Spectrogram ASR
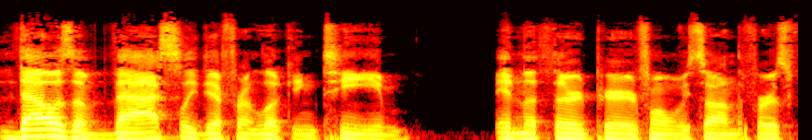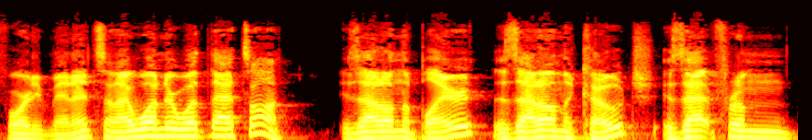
that was a vastly different looking team in the third period from what we saw in the first 40 minutes. And I wonder what that's on. Is that on the player? Is that on the coach? Is that from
